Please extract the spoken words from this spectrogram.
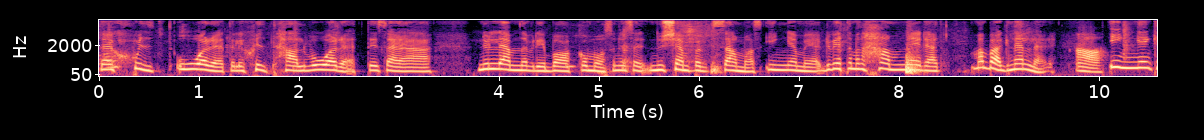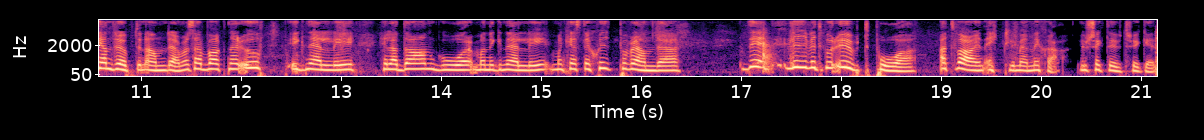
det här skitåret eller skithalvåret. Det är så här, nu lämnar vi det bakom oss och nu, här, nu kämpar vi tillsammans. Inga mer. Du vet när man hamnar i det att man bara gnäller. Ja. Ingen kan dra upp den andra. Man så här vaknar upp, är gnällig, hela dagen går, man är gnällig, man kastar skit på varandra. Det, livet går ut på att vara en äcklig människa. Ursäkta uttrycket.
